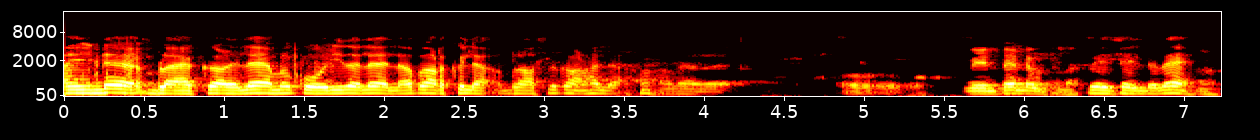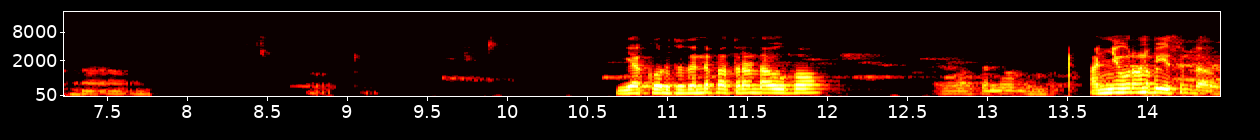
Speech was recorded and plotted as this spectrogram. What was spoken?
അതിന്റെ ബ്ലാക്ക് കളല്ലേ നമ്മൾ കോരിയതല്ലേ എല്ലാം ഇപ്പൊ നടക്കില്ല. ഗ്ലാസ്സിൽ കാണാല്ല. അല്ലേ. ഈ അക്കുറത്ത് തന്നെ പത്രം ഉണ്ടാവും ഇപ്പൊ? അഞ്ഞൂറെണ്ണം പീസ് ഉണ്ടാവും.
